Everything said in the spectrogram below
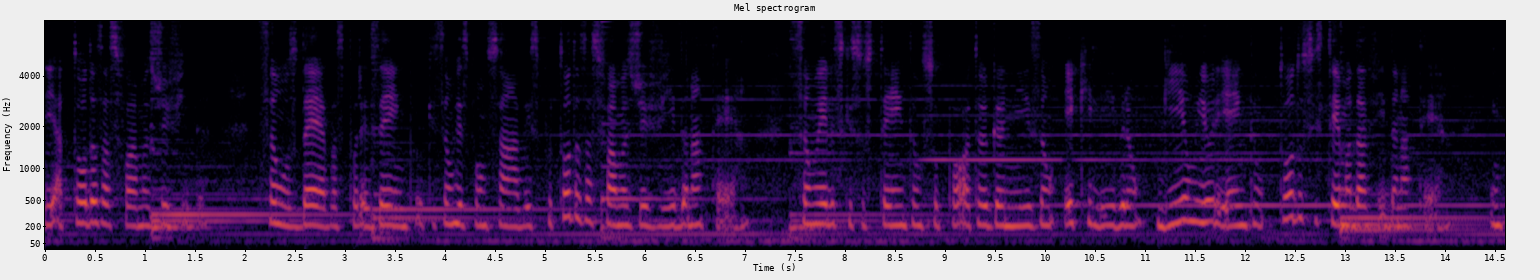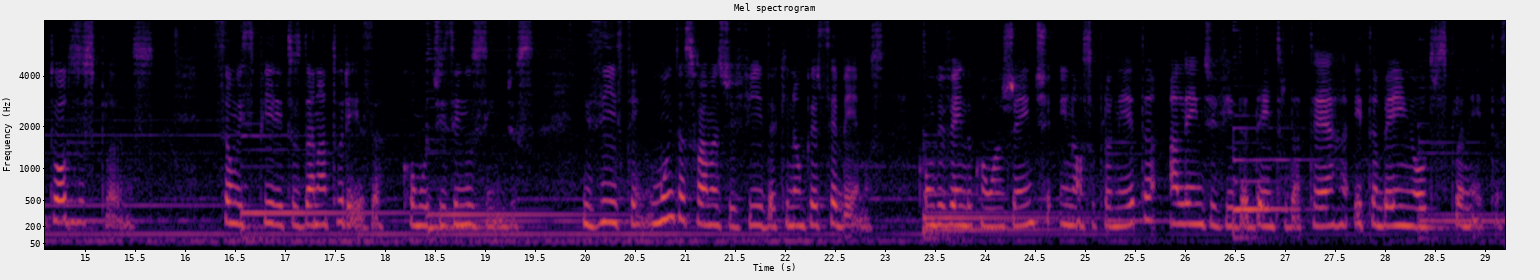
e a todas as formas de vida. São os devas, por exemplo, que são responsáveis por todas as formas de vida na Terra. São eles que sustentam, suportam, organizam, equilibram, guiam e orientam todo o sistema da vida na Terra, em todos os planos. São espíritos da natureza, como dizem os índios. Existem muitas formas de vida que não percebemos, convivendo com a gente em nosso planeta, além de vida dentro da Terra e também em outros planetas.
